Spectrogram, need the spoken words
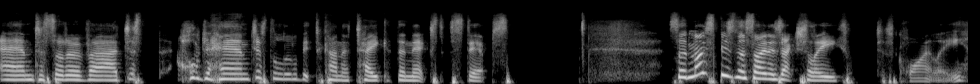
and to sort of uh, just hold your hand just a little bit to kind of take the next steps. So most business owners actually just quietly,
